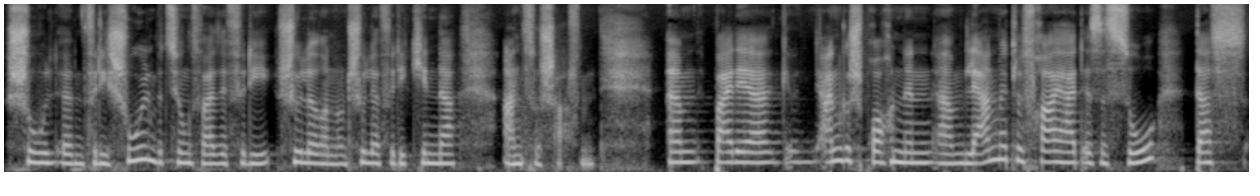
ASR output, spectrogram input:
Schul, äh, für die Schulen beziehungsweise für die Schülerinnen und Schüler, für die Kinder anzuschaffen. Ähm, bei der angesprochenen ähm, Lernmittelfreiheit ist es so, dass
